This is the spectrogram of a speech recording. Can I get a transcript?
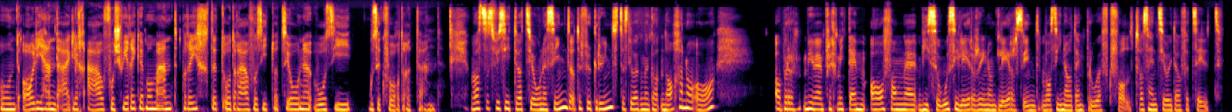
Und alle haben eigentlich auch von schwierigen Momenten berichtet oder auch von Situationen, wo sie herausgefordert haben. Was das für Situationen sind oder für Gründe, das schauen wir gerade nachher noch an. Aber wir wollen vielleicht mit dem anfangen, wieso Sie Lehrerinnen und Lehrer sind, was Ihnen an diesem Beruf gefällt. Was haben Sie euch da erzählt?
